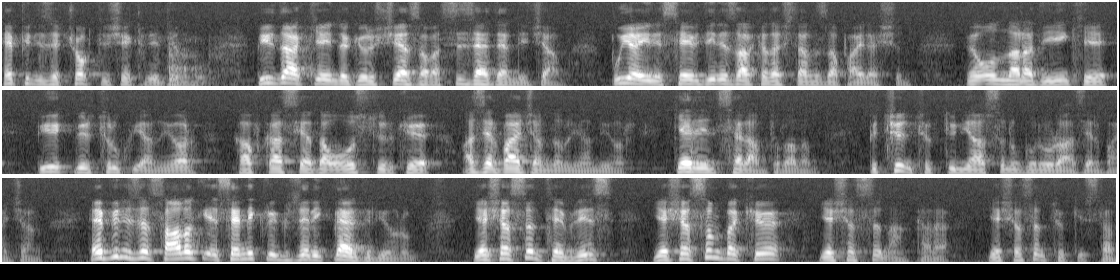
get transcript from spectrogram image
Hepinize çok teşekkür ediyorum. Bir dahaki yayında görüşeceğiz ama sizlerden ricam. Bu yayını sevdiğiniz arkadaşlarınıza paylaşın. Ve onlara deyin ki büyük bir Türk uyanıyor. Kafkasya'da Oğuz Türk'ü Azerbaycan'dan uyanıyor. Gelin selam duralım. Bütün Türk dünyasının gururu Azerbaycan. Hepinize sağlık, esenlik ve güzellikler diliyorum. Yaşasın Tebriz, yaşasın Bakü, yaşasın Ankara, yaşasın Türk İslam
